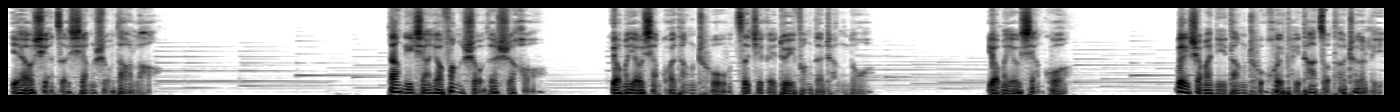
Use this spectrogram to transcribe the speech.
也要选择相守到老。当你想要放手的时候，有没有想过当初自己给对方的承诺？有没有想过，为什么你当初会陪他走到这里？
